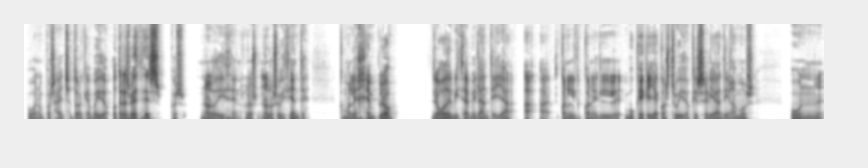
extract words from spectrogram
pues bueno, pues ha hecho todo lo que ha podido. Otras veces, pues no lo dicen, no lo, suficiente. Como el ejemplo luego del vicealmirante, ya con, el, con el buque que ya ha construido, que sería, digamos, un,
